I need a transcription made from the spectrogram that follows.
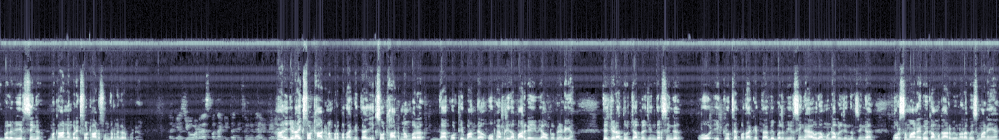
ਬਲਵੀਰ ਸਿੰਘ, ਮਕਾਨ ਨੰਬਰ 168 ਸੁੰਦਰ ਨਗਰ ਪਟਿਆਲਾ। ਕਿ ਅਸੀਂ ਉਹ ਐਡਰੈਸ ਪਤਾ ਕੀਤਾ ਹਾਂਜੀ ਜਿਹੜਾ 168 ਨੰਬਰ ਪਤਾ ਕੀਤਾ ਜੀ 168 ਨੰਬਰ ਦਾ ਕੋਠੀ ਬੰਦ ਹੈ, ਉਹ ਫੈਮਿਲੀ ਦਾ ਬਾਹਰ ਗਈ ਵੀ ਆਊਟ ਆਫ ਇੰਡੀਆ ਤੇ ਜਿਹੜਾ ਦੂਜਾ ਬਲਜਿੰਦਰ ਸਿੰਘ, ਉਹ ਇੱਕ ਉੱਥੇ ਪਤਾ ਕੀਤਾ ਵੀ ਬਲਵੀਰ ਸਿੰਘ ਹੈ, ਉਹਦਾ ਮੁੰਡਾ ਬਲਜਿੰਦਰ ਸਿੰਘ ਹੈ, ਔਰ ਸਮਾਣੇ ਕੋਈ ਕੰਮਕਾਰ ਵੀ, ਉਹਨਾਂ ਦਾ ਕੋਈ ਸਮਾਣੇ ਹੈ।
